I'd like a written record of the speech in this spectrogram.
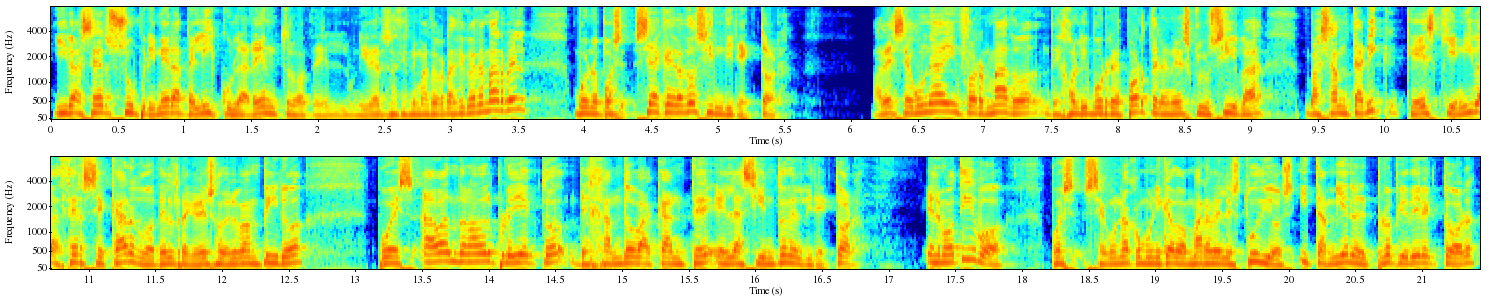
iba a ser su primera película dentro del universo cinematográfico de Marvel, bueno, pues se ha quedado sin director. ¿Vale? Según ha informado de Hollywood Reporter en exclusiva, Basam Tariq, que es quien iba a hacerse cargo del regreso del vampiro, pues ha abandonado el proyecto dejando vacante el asiento del director. ¿El motivo? Pues según ha comunicado Marvel Studios y también el propio director,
